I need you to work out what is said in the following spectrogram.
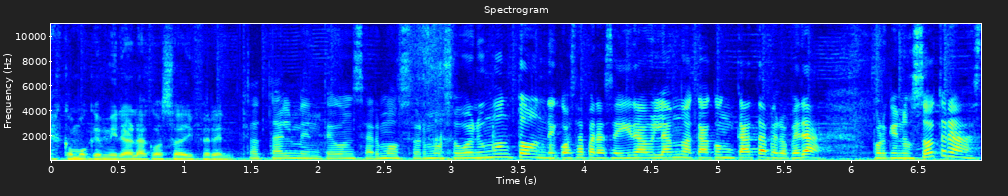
es como que mira la cosa diferente. Totalmente, Gonza, hermoso, hermoso. Bueno, un montón de cosas para seguir hablando acá con Cata, pero esperá, porque nosotras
